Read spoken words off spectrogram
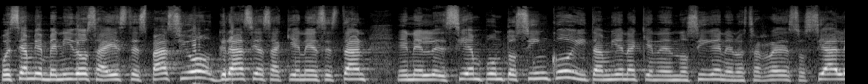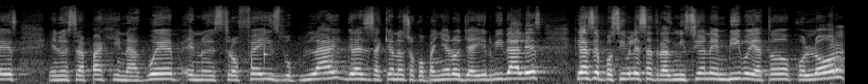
pues sean bienvenidos a este espacio. Gracias a quienes están en el 100.5 y también a quienes nos siguen en nuestras redes sociales, en nuestra página web, en nuestro Facebook Live. Gracias aquí a nuestro compañero Jair Vidales, que hace posible esa transmisión en vivo y a todo color.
